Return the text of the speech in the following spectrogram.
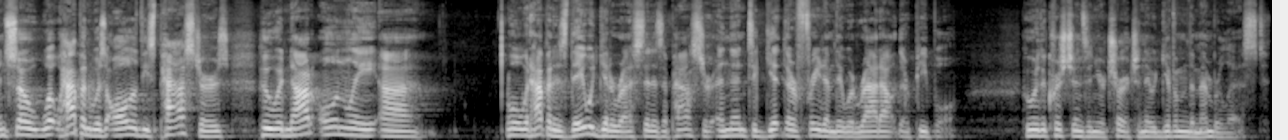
And so, what happened was all of these pastors who would not only, uh, well, what would happen is they would get arrested as a pastor, and then to get their freedom, they would rat out their people. Who are the Christians in your church? And they would give them the member list.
